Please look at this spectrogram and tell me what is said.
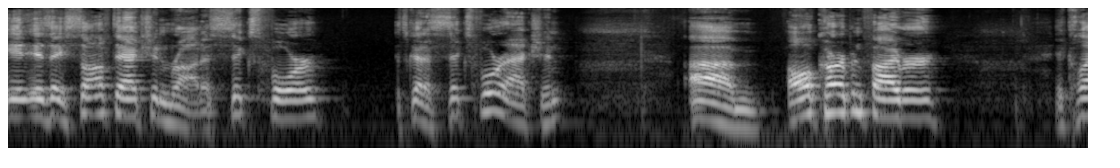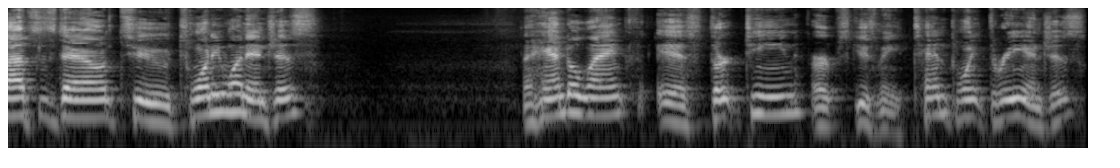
It is a soft action rod, a 6.4. It's got a 6.4 action. Um, all carbon fiber. It collapses down to 21 inches. The handle length is 13, or excuse me, 10.3 inches.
